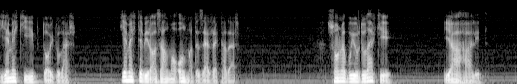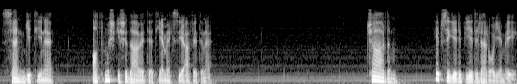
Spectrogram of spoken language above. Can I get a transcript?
yemek yiyip doydular. Yemekte bir azalma olmadı zerre kadar. Sonra buyurdular ki, Ya Halid, sen git yine, altmış kişi davet et yemek ziyafetine. Çağırdım. Hepsi gelip yediler o yemeği.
